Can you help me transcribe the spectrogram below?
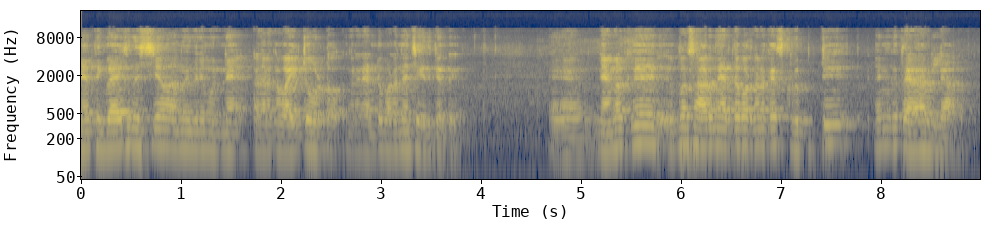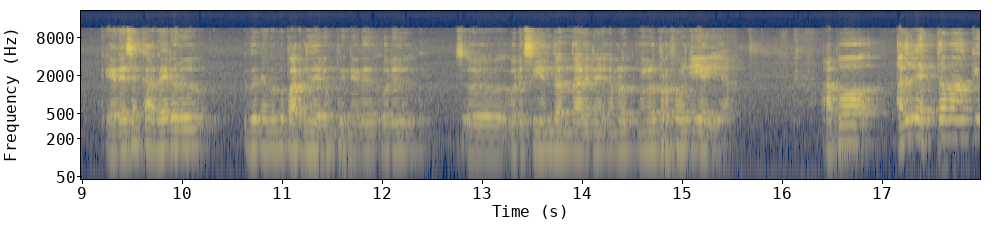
ഞാൻ തിങ്കളാഴ്ച നിശ്ചയമാണ് ഇതിന് മുന്നേ അതിനൊക്കെ വൈറ്റ് ഓട്ടോ അങ്ങനെ രണ്ട് പടം ഞാൻ ചെയ്തിട്ടുണ്ട്. ഞങ്ങൾക്ക് ഇപ്പം സാറ് നേരത്തെ പറഞ്ഞൊക്കെ സ്ക്രിപ്റ്റ് ഞങ്ങൾക്ക് തരാറില്ല. ഏകദേശം കഥയിലൊരു ഇത് ഞങ്ങൾക്ക് പറഞ്ഞു തരും പിന്നീട് ഒരു ഒരു സീൻ തന്ന് അതിന് നമ്മൾ നിങ്ങൾ പെർഫോം ചെയ്യുക അപ്പോൾ അത് വ്യക്തമാക്കി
